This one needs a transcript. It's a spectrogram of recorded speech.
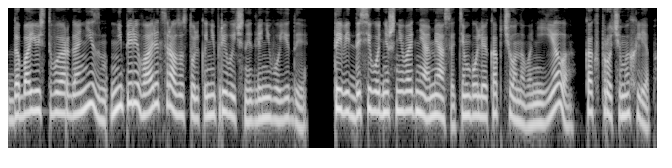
да, боюсь, твой организм не переварит сразу столько непривычной для него еды. Ты ведь до сегодняшнего дня мяса, тем более копченого, не ела, как, впрочем, и хлеб.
